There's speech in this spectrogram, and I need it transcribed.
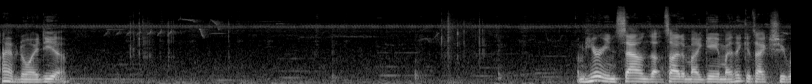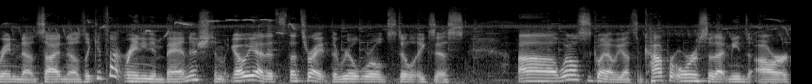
I have no idea. I'm hearing sounds outside of my game. I think it's actually raining outside, and I was like, it's not raining in Banished. I'm like, oh yeah, that's that's right. The real world still exists. Uh, what else is going on? We got some copper ore, so that means our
